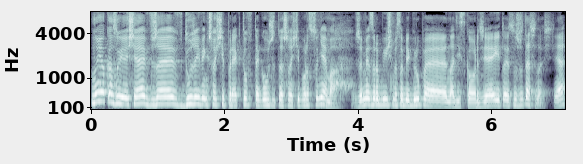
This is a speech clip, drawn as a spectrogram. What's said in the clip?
No i okazuje się, że w dużej większości projektów tego użyteczności po prostu nie ma. Że my zrobiliśmy sobie grupę na Discordzie i to jest użyteczność, nie?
